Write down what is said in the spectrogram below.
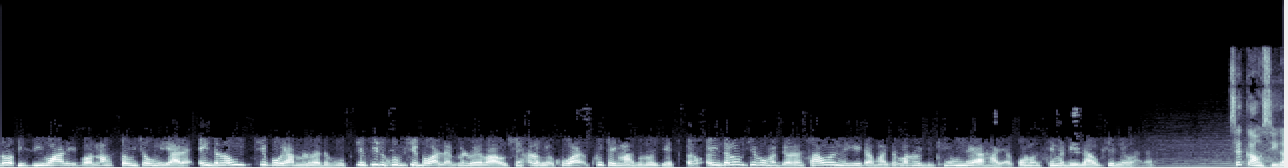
လွတ်ဒီစည်းဝါးတွေပေါ့နော် ဆုံးရှုံးနေရတယ် အိမ်တလုံးဖြစ်ဖို့ရမလွယ်ဘူး ပစ္စည်းတစ်ခုဖြစ်ဖို့ကလည်း မလွယ်ပါဘူးရှင်အဲ့လိုမျိုးအခုကအခုချိန်မှာဆိုလို့ရှိရင် အိမ်တလုံးဖြစ်ဖို့ မပြောနဲ့ စားဝတ်နေရေးတောင်မှ ကျမတို့ဒီခင်းနေရဟာရအကုန်လုံးအဆင်မပြေကြဘူး ဖြစ်နေပါတယ် စစ်ကောင်စီက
